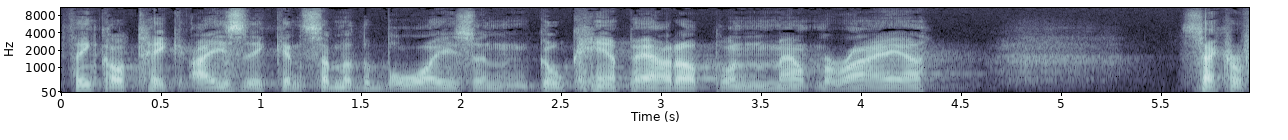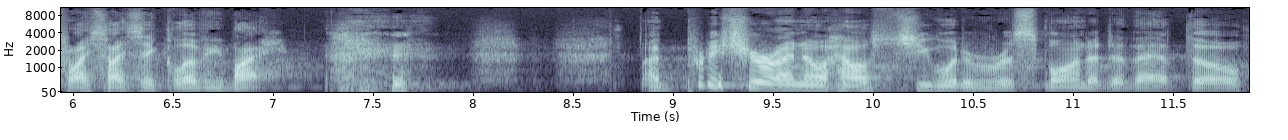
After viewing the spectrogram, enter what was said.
think I'll take Isaac and some of the boys and go camp out up on Mount Moriah." Sacrifice Isaac, love you, bye. I'm pretty sure I know how she would have responded to that, though.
